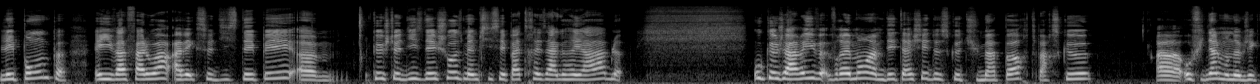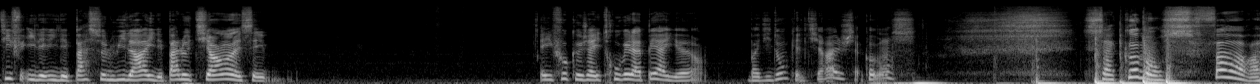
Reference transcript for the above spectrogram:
les pompes et il va falloir avec ce 10 d'épée euh, que je te dise des choses même si c'est pas très agréable ou que j'arrive vraiment à me détacher de ce que tu m'apportes parce que euh, au final mon objectif il est, il est pas celui-là, il est pas le tien et c'est et il faut que j'aille trouver la paix ailleurs. Bah dis donc, quel tirage, ça commence. Ça commence fort.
